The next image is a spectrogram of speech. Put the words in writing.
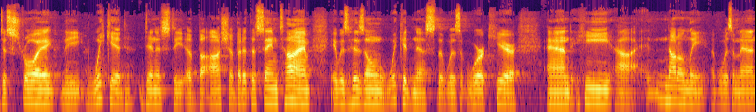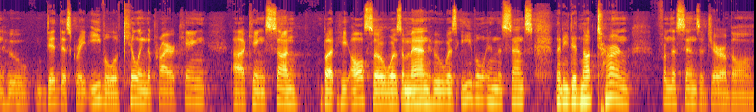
destroy the wicked dynasty of Baasha. But at the same time, it was his own wickedness that was at work here. And he uh, not only was a man who did this great evil of killing the prior king, uh, king's son, but he also was a man who was evil in the sense that he did not turn from the sins of Jeroboam.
